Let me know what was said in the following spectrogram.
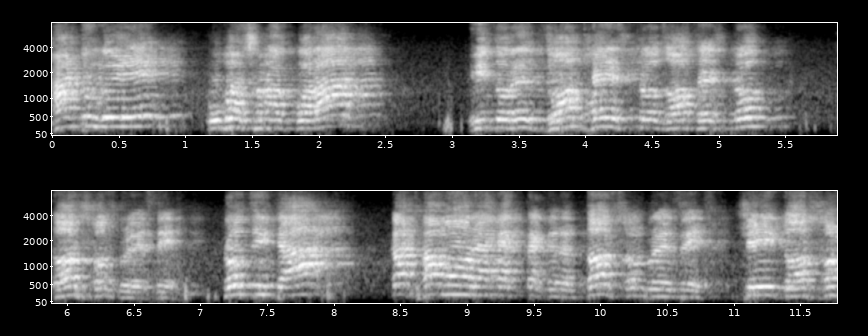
হাঁটু গেড়ে উপাসনা করা ভিতরে যথেষ্ট যথেষ্ট দর্শন রয়েছে। প্রতিটা কাঠামোর এক একটা করে দর্শন রয়েছে। সেই দর্শন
